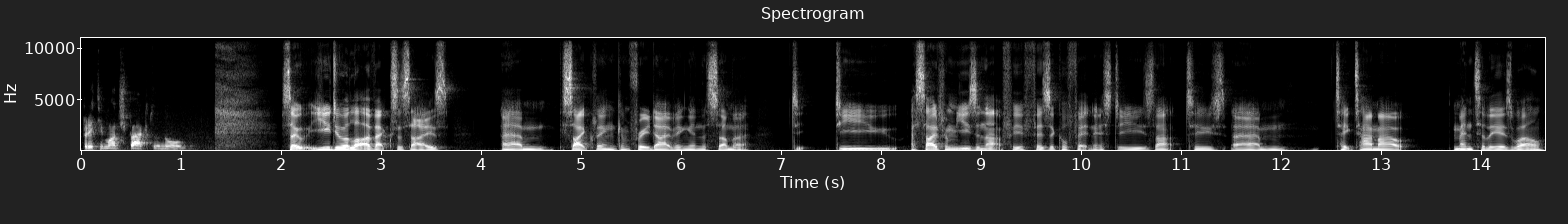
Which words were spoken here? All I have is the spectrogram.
pretty much back to normal. So you do a lot of exercise, um, cycling and free diving in the summer. Do, do you, aside from using that for your physical fitness, do you use that to um, take time out mentally as well?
